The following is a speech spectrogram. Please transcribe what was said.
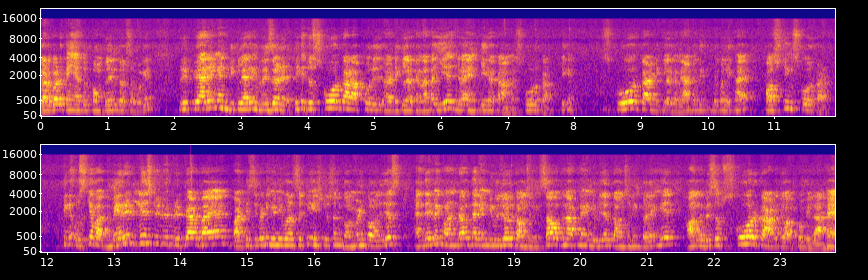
गड़बड़ कहीं है तो कंप्लेन कर सकोगे। प्रिपेयरिंग एंड डिक्लेयरिंग रिज़ल्ट ठीक है? जो स्कोर कार्ड आपको डिक्लेयर करना था, ये जो है एनटी का काम है स्कोर कार्ड ठीक है? स्कोर कार्ड डिक्लेयर करना यहाँ पे देखो लिखा है होस्टिंग स्कोर कार्ड ठीक है? उसके बाद merit list will be prepared by participating university institution government colleges and they may conduct their individual counselling सब अपना अपना इंडिविजुअल काउंसलिंग करेंगे on the basis of score card जो आपको मिला है।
